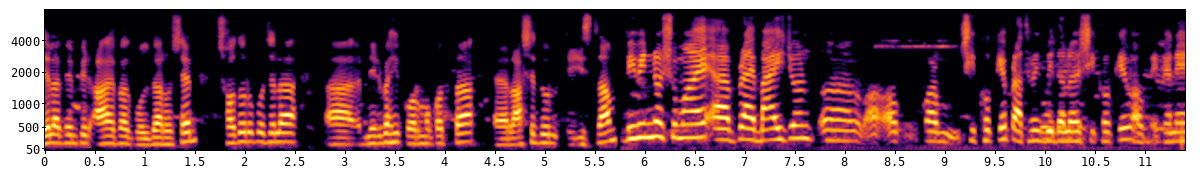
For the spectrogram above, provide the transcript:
জেলা বিএনপির আহ্বায়ক গোলজার হোসেন, সদর উপজেলা নির্বাহী কর্মকর্তা রাশেদুল ইসলাম। বিভিন্ন সময় প্রায় বাইশ জন শিক্ষককে, প্রাথমিক বিদ্যালয়ের শিক্ষককে এখানে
